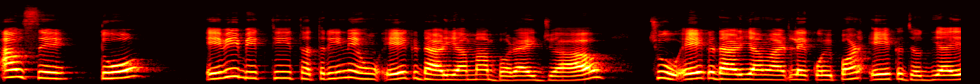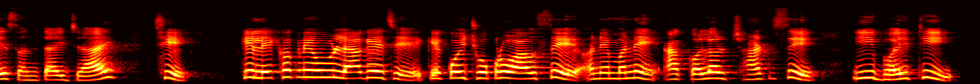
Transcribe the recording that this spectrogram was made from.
આવશે. તો એવી બીકથી થથરીને હું એક ઢાળિયામાં ભરાઈ જાઉં છું. એક ઢાળિયામાં એટલે કોઈ પણ એક જગ્યાએ સંતાઈ જાય છે. કે લેખકને એવું લાગે છે કે કોઈ છોકરો આવશે અને મને આ કલર છાંટશે. એ ભયથી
